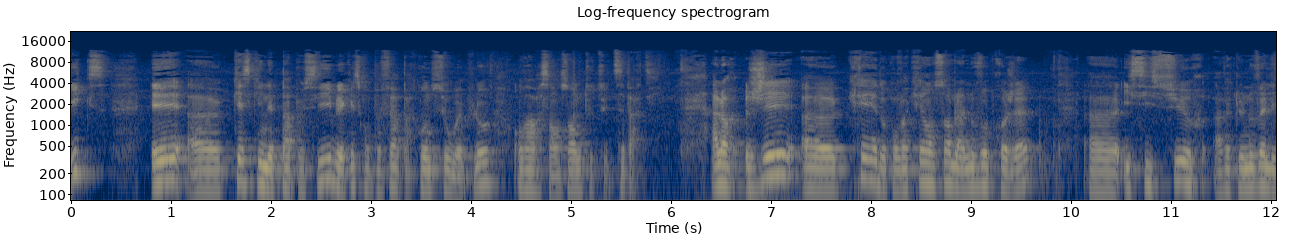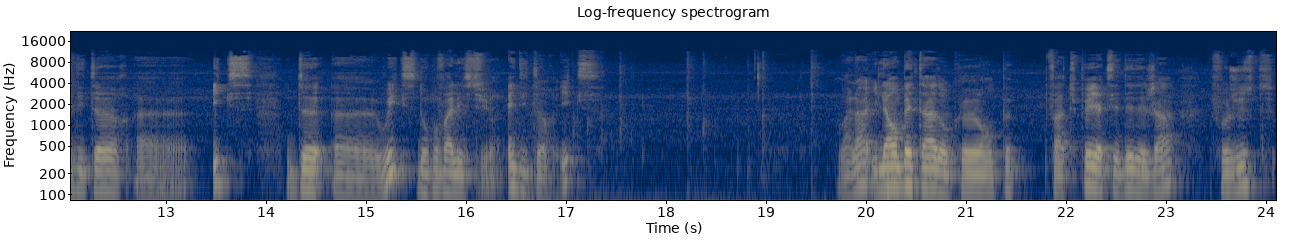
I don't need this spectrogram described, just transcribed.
X? Et euh, qu'est-ce qui n'est pas possible et qu'est-ce qu'on peut faire par contre sur Webflow? On va voir ça ensemble tout de suite, c'est parti. Alors j'ai euh, créé, donc on va créer ensemble un nouveau projet, euh, ici sur, avec le nouvel éditeur X de Wix, donc on va aller sur éditeur X. Voilà, il est en bêta, donc on peut, enfin tu peux y accéder déjà, il faut juste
